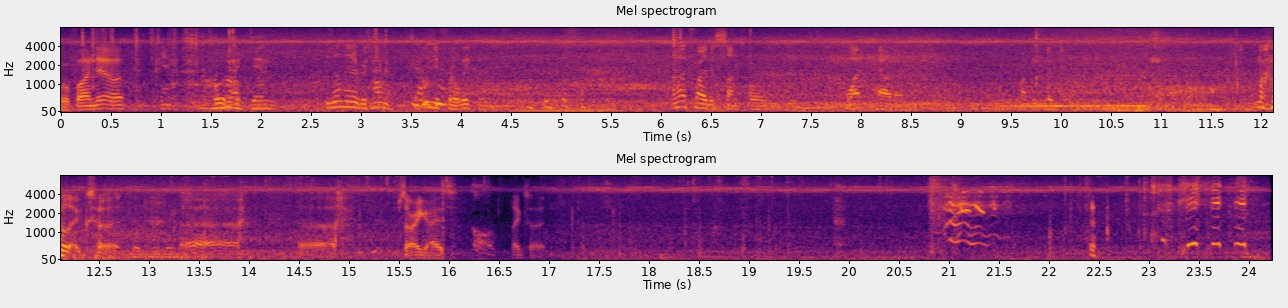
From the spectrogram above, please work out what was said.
We'll find out. Again. He's on there every time. He's been there for a week now. I might try this Suntory with white powder. Might be cooking. My legs hurt. Uh, uh, sorry, guys. Legs hurt.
